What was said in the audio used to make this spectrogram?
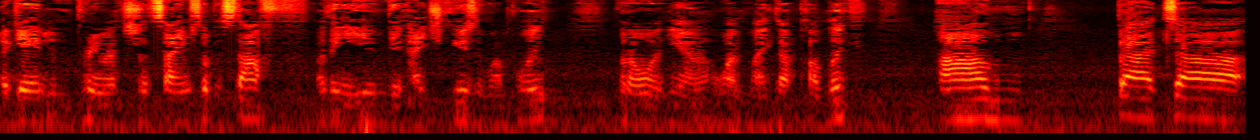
again, pretty much the same sort of stuff. I think he even did HQs at one point, but I won't, you know, I won't make that public. Um, but uh,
